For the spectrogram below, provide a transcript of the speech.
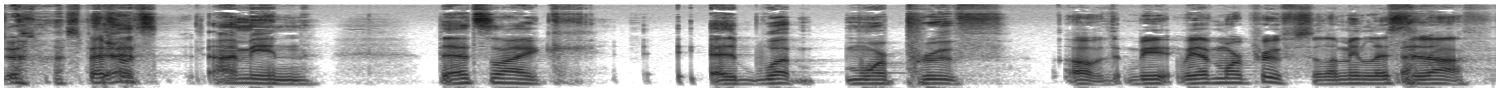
Special, That's, I mean, that's like uh, what more proof? Oh, we, we have more proof, so let me list it off.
